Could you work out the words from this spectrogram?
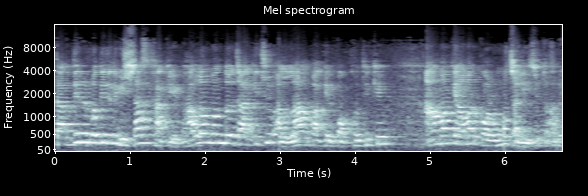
তাকদিরের প্রতি যদি বিশ্বাস থাকে, ভালো মন্দ যা কিছু আল্লাহ পাকের পক্ষ থেকে, আমাকে আমার কর্ম চালিয়ে যেতে হবে।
